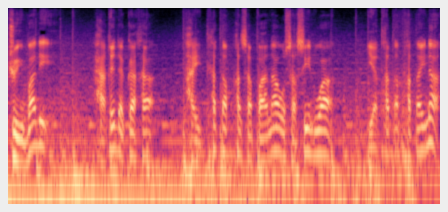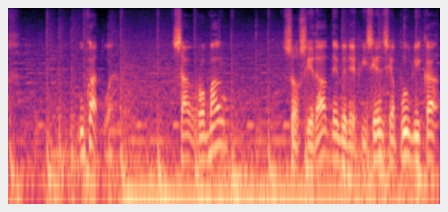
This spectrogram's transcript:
Chuimani, Hagida Kaja, Haitata Pasapana o Sasinwa, Yatata Patainaj, Ucatwa, San Román, Sociedad de Beneficencia Pública,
